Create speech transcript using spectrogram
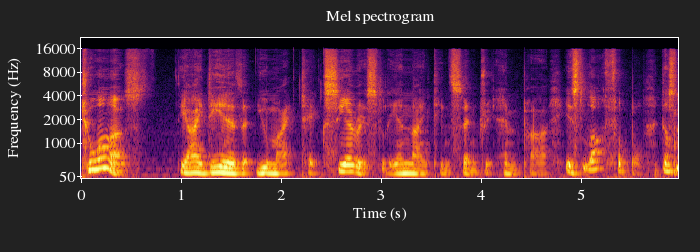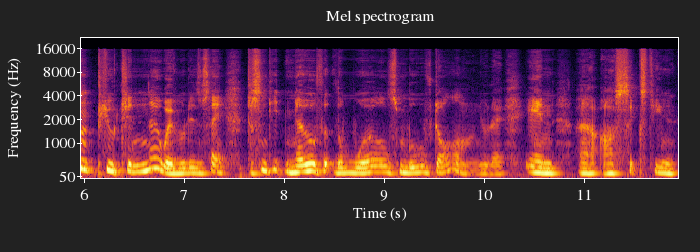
To us, the idea that you might take seriously a 19th century empire is laughable. Doesn't Putin know? Everybody's saying, doesn't it know that the world's moved on? You know, in uh, our 16,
